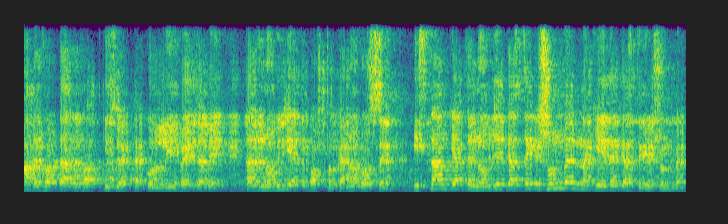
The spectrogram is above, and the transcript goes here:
মারেফত টারেফত কিছু একটা করলেই হয়ে যাবে। তাহলে নবীজি এত কষ্ট কেন করছেন? ইসলাম কি আপনি নবীজির কাছ থেকে শুনবেন নাকি এদের কাছ থেকে শুনবেন?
